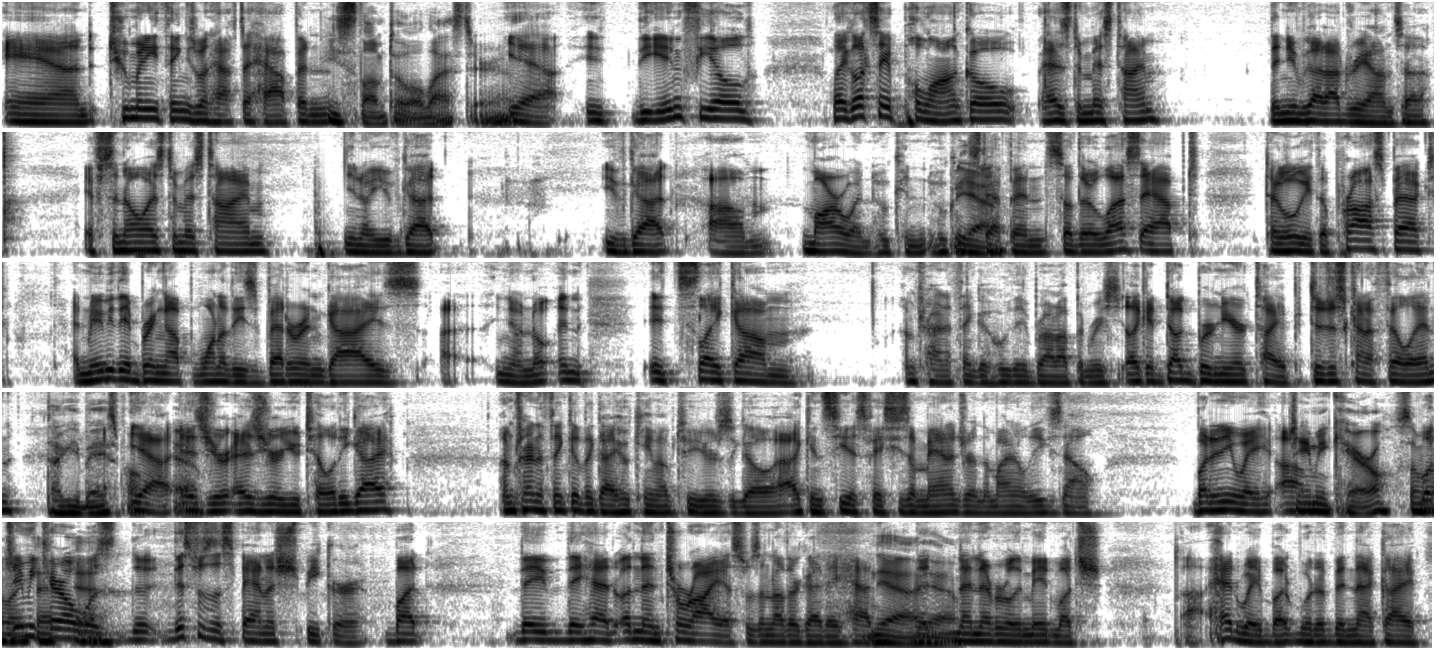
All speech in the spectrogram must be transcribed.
and too many things would have to happen. He slumped a little last year. yeah, it, the infield, like let's say Polanco has to miss time, then you've got Adrianza. If Sano has to miss time, you know you've got you've got um, Marwin who can who can Yeah. step in. So they're less apt to go get the prospect, and maybe they bring up one of these veteran guys. Uh, you know, no, and it's like um, I'm trying to think of who they brought up in recent, like a Doug Bernier type to just kind of fill in. Dougie baseball. yeah, as your as your utility guy. I'm trying to think of the guy who came up two years ago. I can see his face. He's a manager in the minor leagues now. But anyway, um, Jamie Carroll. someone well, like Jamie that? Carroll Yeah. was the, this was a Spanish speaker, but they they had and then Tarias was another guy they had. Yeah, that, yeah. that never really made much uh, headway, but would have been that guy.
